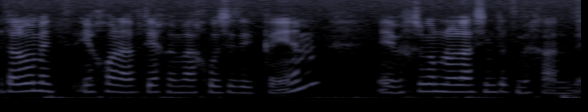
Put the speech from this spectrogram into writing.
אתה לא באמת יכול להבטיח במאה אחוז שזה יתקיים, אה, וחשוב גם לא להאשים את עצמך על זה.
